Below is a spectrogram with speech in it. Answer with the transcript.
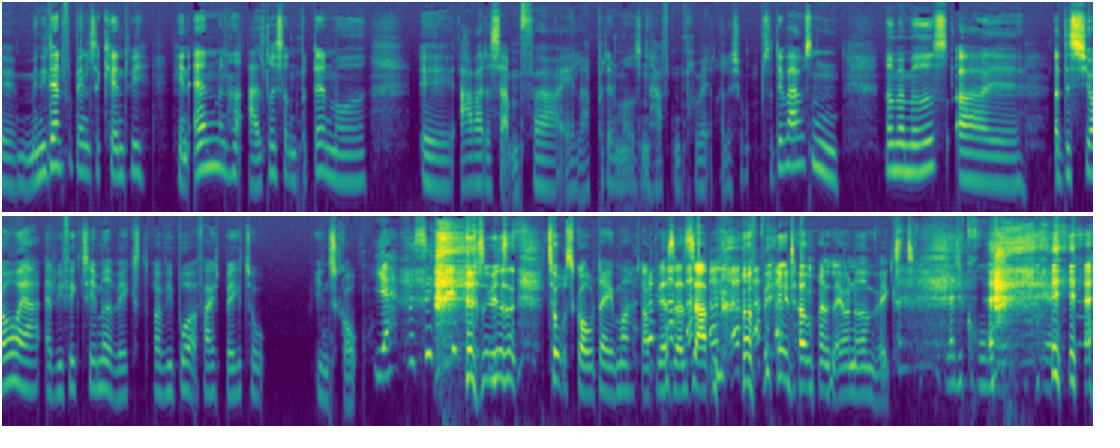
Øh, men i den forbindelse kendte vi hinanden, men havde aldrig sådan på den måde øh, arbejdet sammen før, eller på den måde sådan haft en privat relation. Så det var jo sådan noget med at mødes, og, øh, og det sjove er, at vi fik temaet vækst, og vi bor faktisk begge to i en skov. Ja, præcis. så vi er sådan to skovdamer, der bliver sat sammen og bedt om at lave noget om vækst. Lad det gro. ja.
